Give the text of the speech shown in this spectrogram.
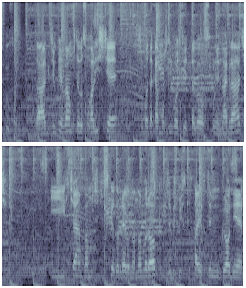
sponsoring. Tak, dziękuję Wam, że tego słuchaliście, że była taka możliwość tego wspólnie nagrać. I chciałem Wam życzyć wszystkiego dobrego na nowy rok i żebyśmy się spotkali w tym gronie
